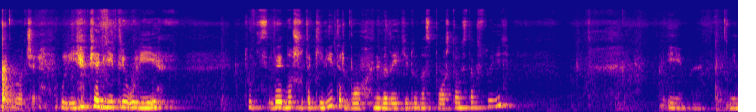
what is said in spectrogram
Коротше, олія, 5 літрів олії. Тут видно, що такий вітер був невеликий. Тут у нас пошта ось так стоїть. І він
